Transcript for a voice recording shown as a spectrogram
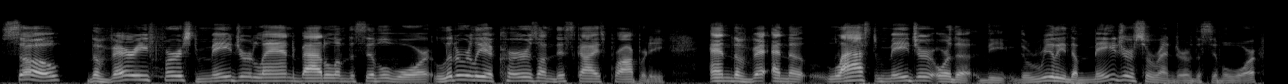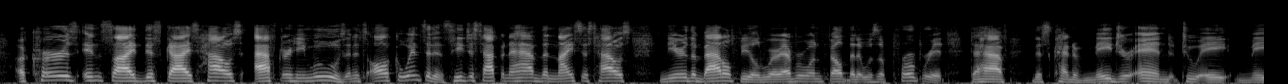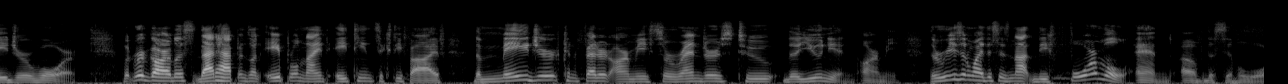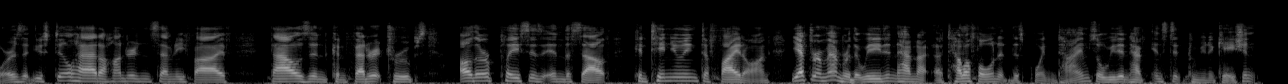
So the very first major land battle of the Civil War literally occurs on this guy's property and the and the last major or the, the the really the major surrender of the Civil War occurs inside this guy's house after he moves and it's all coincidence. He just happened to have the nicest house near the battlefield where everyone felt that it was appropriate to have this kind of major end to a major war. But regardless, that happens on April 9th, 1865. The major Confederate army surrenders to the Union army. The reason why this is not the formal end of the Civil War is that you still had 175,000 Confederate troops other places in the South continuing to fight on. You have to remember that we didn't have a telephone at this point in time, so we didn't have instant communication.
